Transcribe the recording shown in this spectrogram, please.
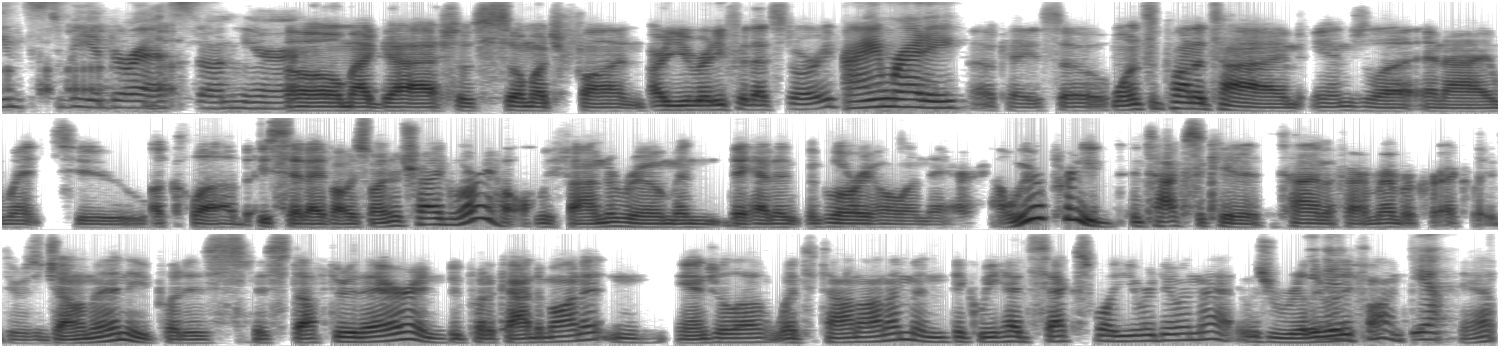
needs to be addressed on here. Oh my gosh, it was so much fun. Are you ready for that story? I am ready. Okay, so once upon a time, Angela and I went to a club. She said, I've always wanted to try a glory hole. We found a room and they had a, a glory hole in there. Uh, we were pretty intoxicated at the time, if I remember correctly. There was a gentleman, he put his, his stuff through there and we put a condom on it. And Angela went to town on him and I think we had sex while you were doing that. It was really, really fun. Yeah. Yeah.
